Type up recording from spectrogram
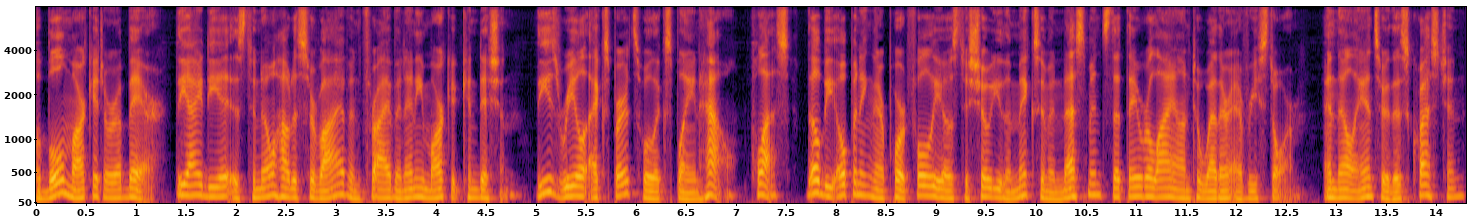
a bull market or a bear? The idea is to know how to survive and thrive in any market condition. These real experts will explain how. Plus, they'll be opening their portfolios to show you the mix of investments that they rely on to weather every storm. And they'll answer this question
